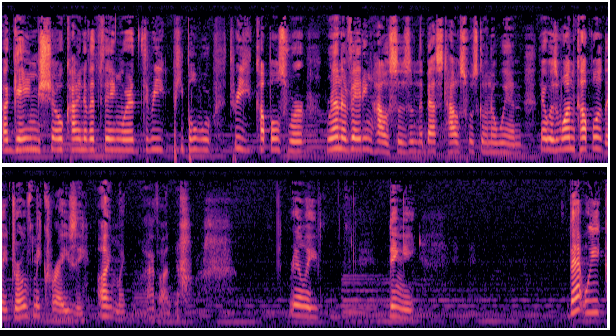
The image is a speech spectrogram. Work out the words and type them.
a game show kind of a thing where three people, were, three couples were renovating houses, and the best house was going to win. There was one couple, they drove me crazy. Oh my, I thought, really dingy. That week,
